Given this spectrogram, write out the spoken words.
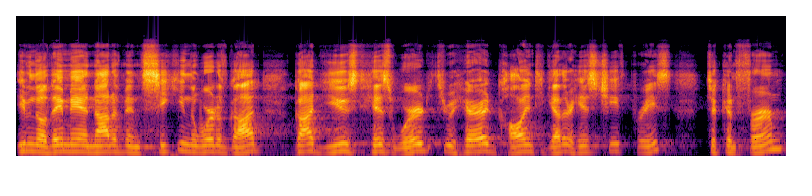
Even though they may not have been seeking the Word of God, God used His Word through Herod calling together his chief priests to confirm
